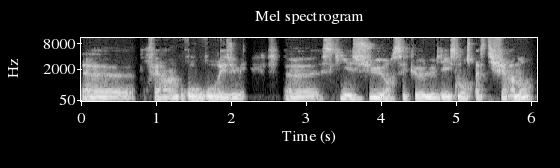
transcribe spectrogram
pour faire un gros, gros résumé, ce qui est sûr, c'est que le vieillissement se passe différemment.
